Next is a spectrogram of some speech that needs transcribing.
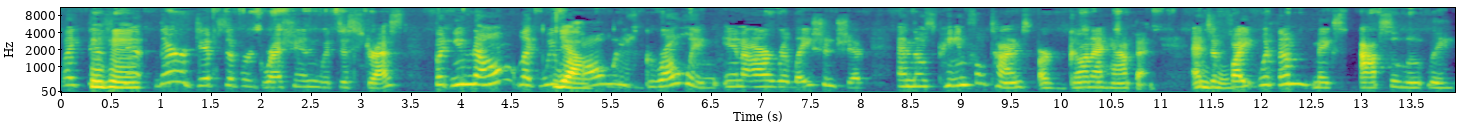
Like Mhm. dip, there are dips of regression with distress, but you know, like we Yeah. were always growing in our relationship, and those painful times are gonna happen. And to Mhm. fight with them makes absolutely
